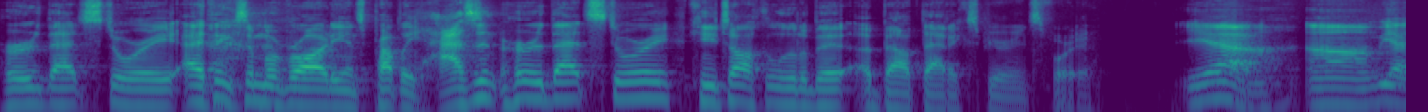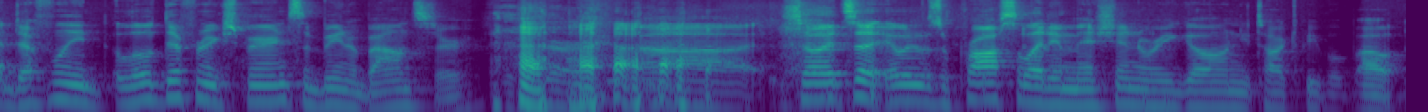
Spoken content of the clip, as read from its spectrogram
heard that story. I think some of our audience probably hasn't heard that story. Can you talk a little bit about that experience for you? Yeah, um, yeah, definitely a little different experience than being a bouncer for sure. uh, so it's a it was a proselyting mission where you go and you talk to people about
